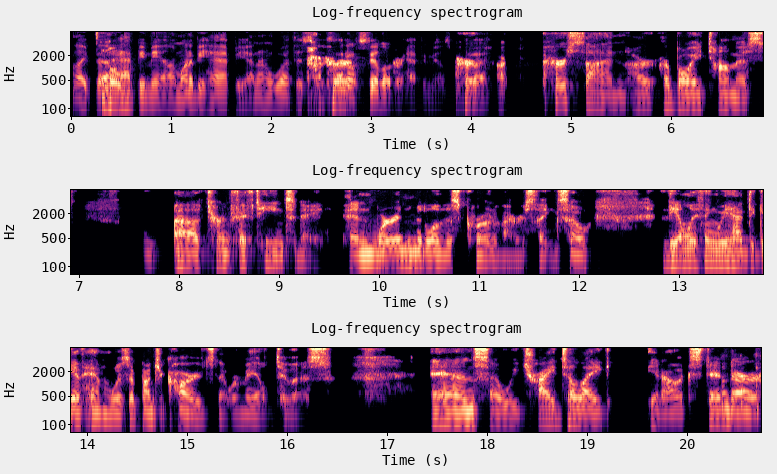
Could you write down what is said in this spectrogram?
like the Well- Happy Meal. I want to be happy. I don't know what this is. I don't still order Happy Meals. But go her our, her son, our our boy Thomas, uh, turned fifteen today, and we're in the middle of this coronavirus thing. So the only thing we had to give him was a bunch of cards that were mailed to us, and so we tried to like you know extend our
